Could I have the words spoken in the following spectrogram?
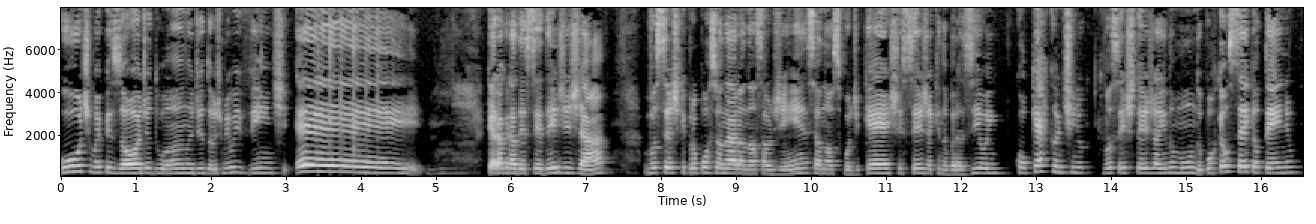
último episódio do ano de 2020. Ei! Quero agradecer desde já vocês que proporcionaram a nossa audiência, ao nosso podcast, seja aqui no Brasil, em qualquer cantinho que você esteja aí no mundo, porque eu sei que eu tenho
